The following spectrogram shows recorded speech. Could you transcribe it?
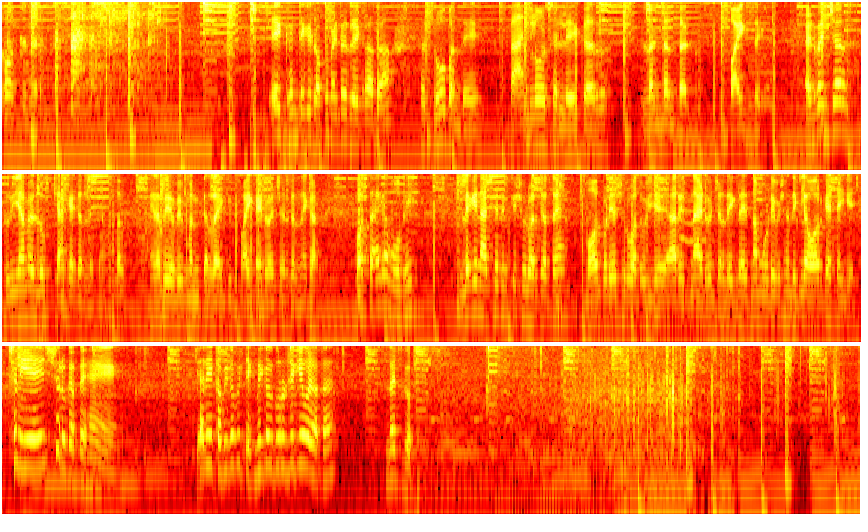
continents. एक घंटे की डॉक्यूमेंट्री देख रहा था। दो बंदे बैंगलोर से लेकर लंदन तक बाइक से। एडवेंचर दुनिया में लोग क्या क्या कर लेते हैं? मतलब मेरा भी अभी मन कर रहा है कि बाइक एडवेंचर करने का। वक्त आएगा वो भी। लेकिन आज के दिन की शुरुआत करते हैं। बहुत बढ़िया शुरुआत हुई है यार। इतना एडवेंचर देख लिया, इतना मोटिवेशन देख लिया, और क्या चाहिए? चलिए, शुरू करते हैं। यार, ये कभी कभी टेक्निकल गुरु जी क्या हो जाता है। लेट्स गो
